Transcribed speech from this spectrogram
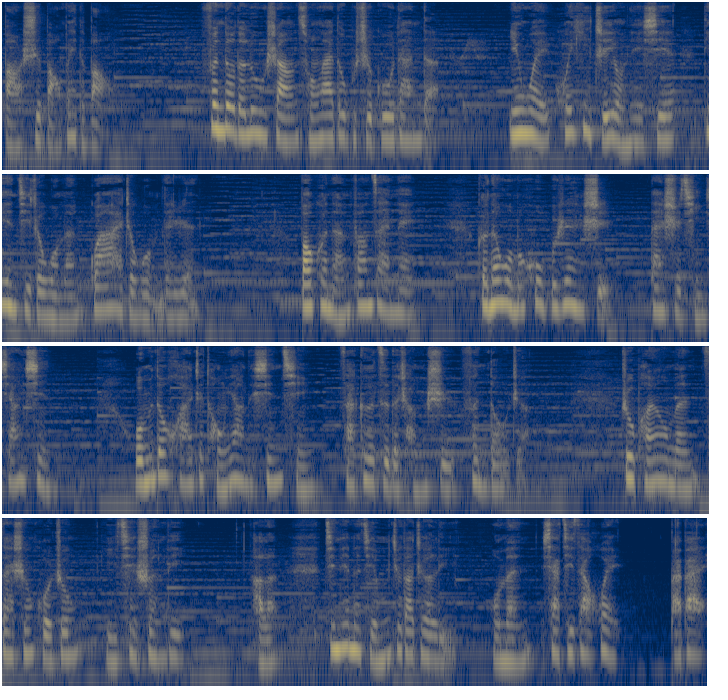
宝是宝贝的宝。奋斗的路上从来都不是孤单的，因为会一直有那些惦记着我们、关爱着我们的人，包括南方在内。可能我们互不认识，但是请相信。我们都怀着同样的心情，在各自的城市奋斗着。祝朋友们在生活中一切顺利。好了，今天的节目就到这里，我们下期再会，拜拜。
